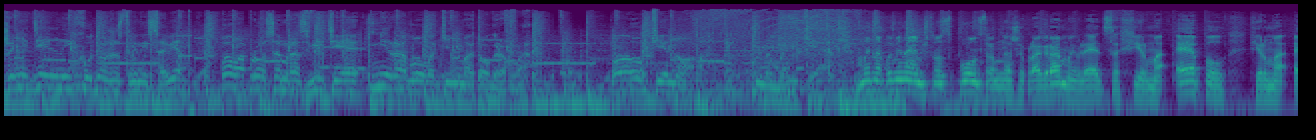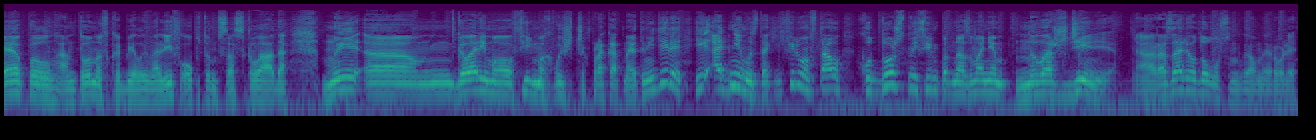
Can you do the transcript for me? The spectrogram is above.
Еженедельный художественный совет по вопросам развития мирового кинематографа. Полкино на маяке. Мы напоминаем, что спонсором нашей программы является фирма Apple. Фирма Apple, Антоновка, Белый налив, оптом со склада. Мы эм, говорим о фильмах, вышедших в прокат на этой неделе, и одним из таких фильмов стал художественный фильм под названием «Наваждение». А, Розарио Доусон в главной роли,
